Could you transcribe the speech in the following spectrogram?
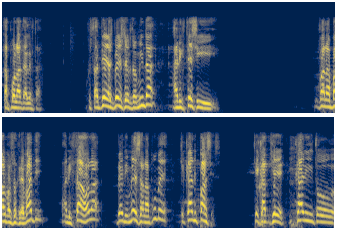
Τα πολλά τα λεφτά. Ο Κωνσταντέλιας μπαίνει στο 70, ανοιχτές οι. Βάνα μπάλμα στο κρεβάτι, ανοιχτά όλα, μπαίνει μέσα να πούμε και κάνει πάσες. Και, κα- και κάνει το,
